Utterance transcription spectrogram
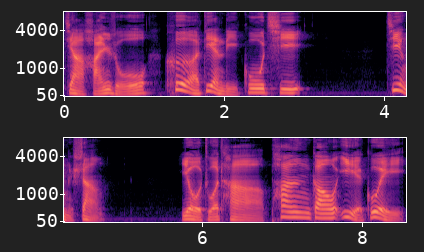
驾寒如客店里孤妻，敬上又着他攀高叶贵，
